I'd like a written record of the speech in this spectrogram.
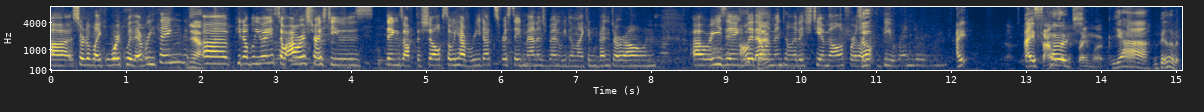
uh, sort of like work with everything Yeah. uh, PWA. So ours tries to use things off the shelf. So we have Redux for state management. We didn't like invent our own. Uh, we're using lit element and lit HTML for like So- the rendering. I. I've sounds like a heard. framework. Yeah, a little bit.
